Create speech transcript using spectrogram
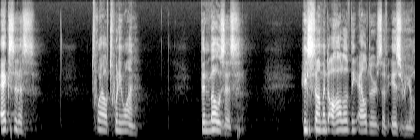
Exodus 12 21. Then Moses, he summoned all of the elders of Israel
